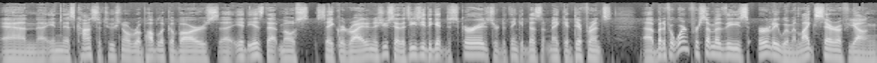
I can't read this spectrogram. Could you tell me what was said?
And uh, in this constitutional republic of ours, uh, it is that most sacred right. And as you said, it's easy to get discouraged or to think it doesn't make a difference. Uh, but if it weren't for some of these early women, like Seraph Young,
